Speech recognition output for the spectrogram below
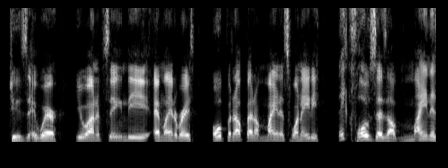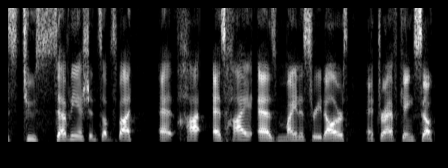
Tuesday, where you wound up seeing the Atlanta Braves open up at a minus 180. They closed as a minus 270 ish in some spot at high, as high as minus $3 at DraftKings. So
